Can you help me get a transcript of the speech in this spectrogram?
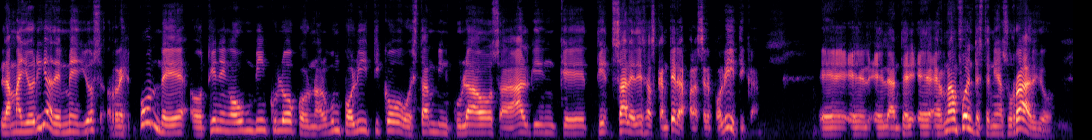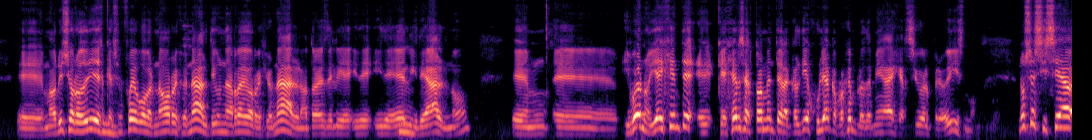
la mayoría de medios responde o tienen un vínculo con algún político o están vinculados a alguien que sale de esas canteras para hacer política. Eh, el, eh, Hernán Fuentes tenía su radio. Mauricio Rodríguez, que mm. se fue gobernador regional, tiene una radio regional a través del IDEL, mm. Ideal, ¿no? Em, eh, y bueno, y hay gente eh, que ejerce actualmente la alcaldía Juliaca, por ejemplo, también ha ejercido el periodismo. No sé si sea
